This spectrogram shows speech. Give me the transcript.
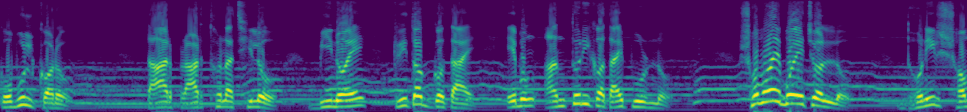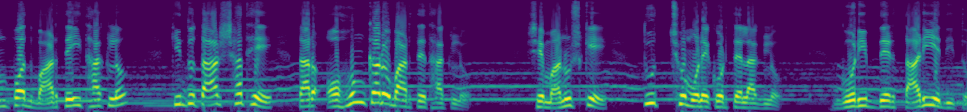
কবুল করো। তার প্রার্থনা ছিল বিনয়ে কৃতজ্ঞতায় এবং আন্তরিকতায় পূর্ণ। সময় বয়ে চলল। ধনীর সম্পদ বাড়তেই থাকল, কিন্তু তার সাথে তার অহংকারও বাড়তে থাকল। সে মানুষকে তুচ্ছ মনে করতে লাগল, গরিবদের তাড়িয়ে দিত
